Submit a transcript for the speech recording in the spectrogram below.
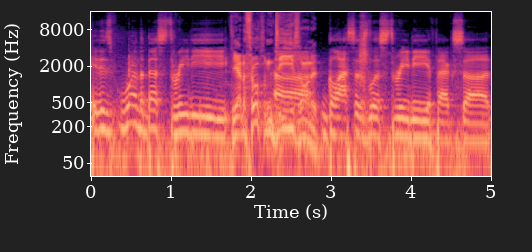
It is one of the best 3D. You gotta throw some D's uh, on it. Glassesless 3D effects uh,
